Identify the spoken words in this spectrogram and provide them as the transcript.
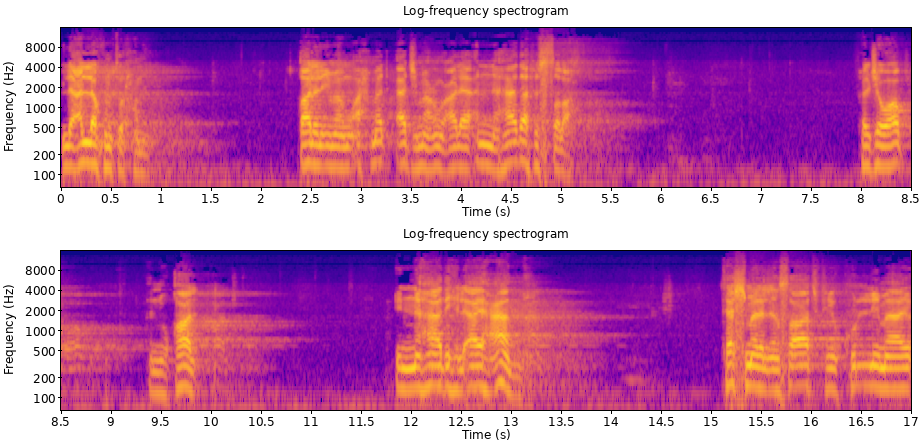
لعلكم ترحمون. قال الإمام أحمد أجمعوا على أن هذا في الصلاة. فالجواب أن يقال إن هذه الآية عامة. تشمل الإنصات في كل ما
